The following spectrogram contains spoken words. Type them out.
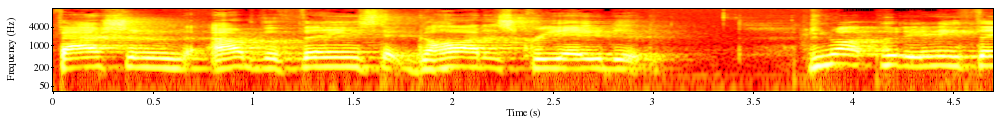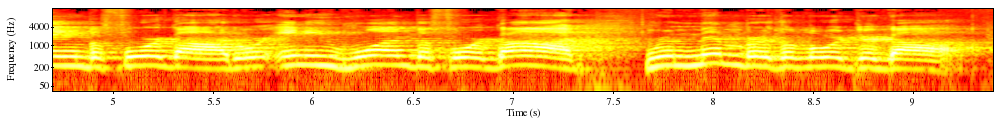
fashioned out of the things that God has created. Do not put anything before God or anyone before God. Remember the Lord your God.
